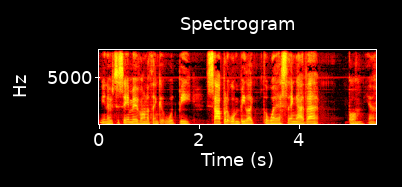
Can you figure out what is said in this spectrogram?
you know, to see him move on, I think it would be sad, but it wouldn't be like the worst thing ever. But yeah.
